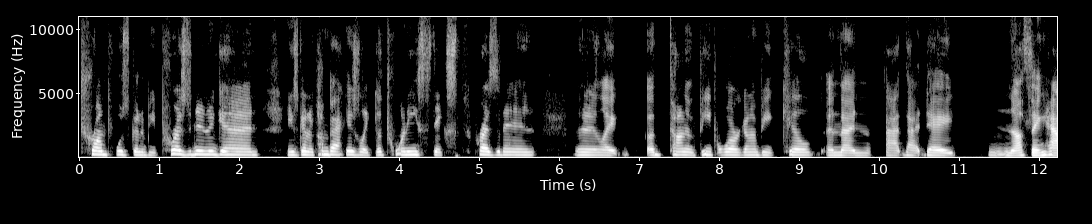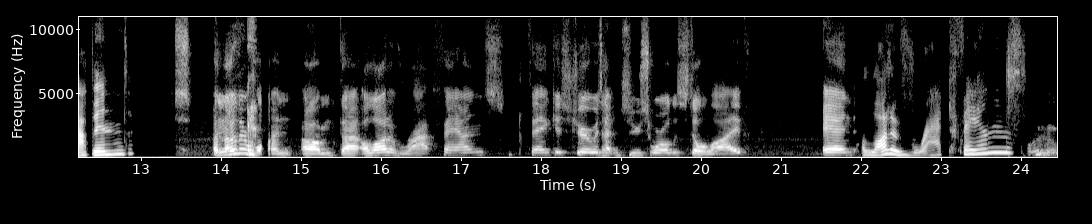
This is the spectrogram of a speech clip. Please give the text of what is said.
Trump was going to be president again. He's going to come back as like the 26th president. And then, like a ton of people are going to be killed. And then at that day, nothing happened. Another one um, that a lot of rap fans think is true is that Juice WRLD is still alive. And A lot of rat fans.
